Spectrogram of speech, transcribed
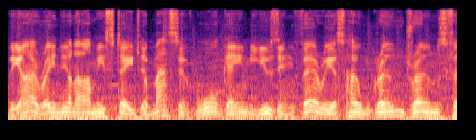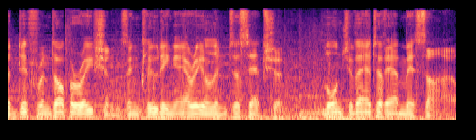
the Iranian army staged a massive war game using various homegrown drones for different operations including aerial interception, launch of air-to-air -air missiles,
